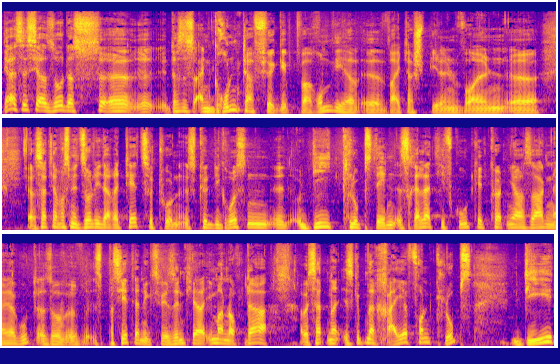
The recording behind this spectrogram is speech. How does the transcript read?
Ja, es ist ja so, dass, äh, dass es einen Grund dafür gibt, warum wir äh, weiterspielen wollen. Äh, das hat ja was mit Solidarität zu tun. Es können die größten, äh, die Clubs, denen es relativ gut geht, könnten ja sagen, naja gut, also es passiert ja nichts, wir sind ja immer noch da. Aber es, hat eine, es gibt eine Reihe von Clubs, die,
